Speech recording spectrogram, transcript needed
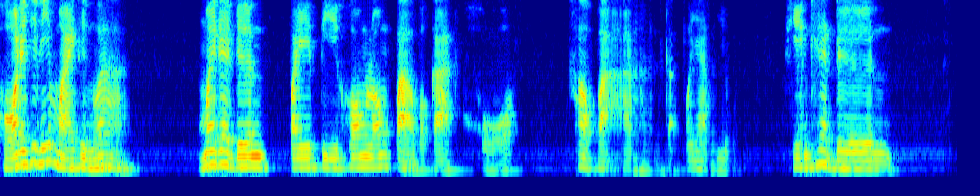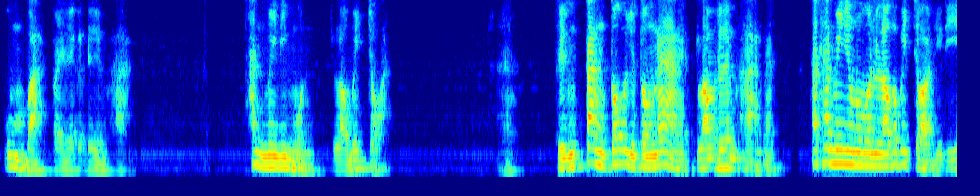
ขอในที่นี้หมายถึงว่า ไม่ได้เดินไปตีคล้องร้องเปล่าประกาศขอข้าวปลาอาหารกับพ่อญาติโยมเพียงแค่เดิน อุ้มบาตรไปแล้วก็เดินผ่านท่านไม่นิมนต์เราไม่จอดถึงตั้งโต๊ะอยู่ตรงหน้าเนี่ยเราเดินผ่านนะถ้าท่านไม่นิมนต์เราก็ไม่จอดอยู่ดี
